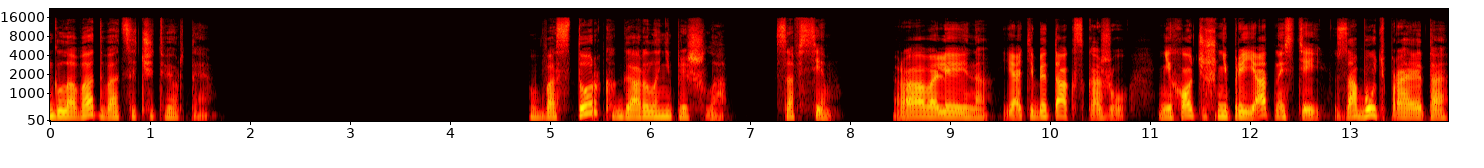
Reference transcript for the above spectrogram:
Глава 24. В восторг Гарла не пришла. Совсем. «Рава Лейна, я тебе так скажу. Не хочешь неприятностей? Забудь про это.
